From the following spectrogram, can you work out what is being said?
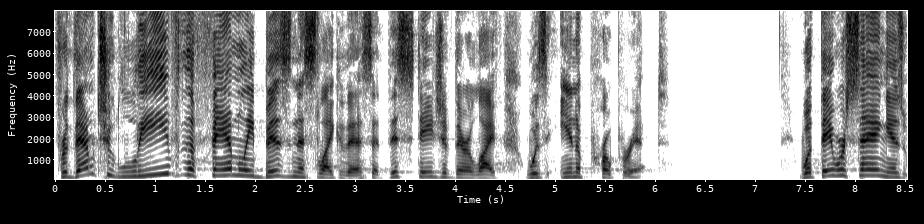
for them to leave the family business like this at this stage of their life was inappropriate. What they were saying is,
